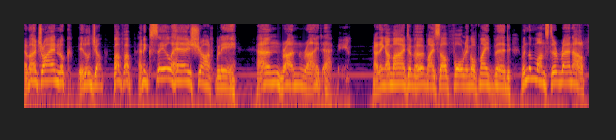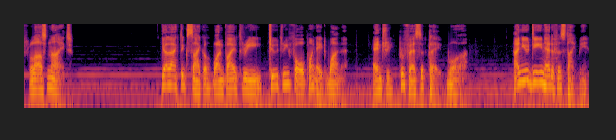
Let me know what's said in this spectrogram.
If I try and look, it'll jump, puff up, and exhale hair sharply, and run right at me. I think I might have heard myself falling off my bed when the monster ran out last night. Galactic Cycle 153234.81 Entry Professor Clay Moore I knew Dean Hedifus liked me,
